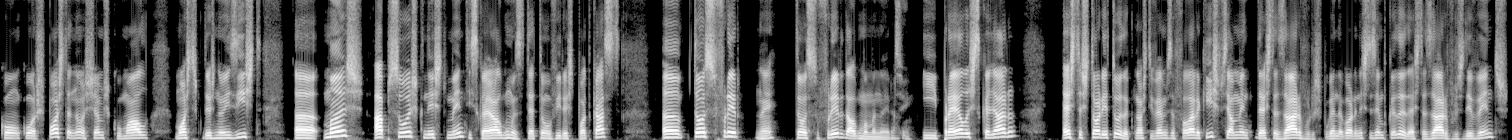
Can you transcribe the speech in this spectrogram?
com, com a resposta, não achamos que o mal mostre que Deus não existe, uh, mas há pessoas que neste momento, e se calhar algumas até estão a ouvir este podcast, uh, estão a sofrer, não é? Estão a sofrer de alguma maneira. Sim. E para elas, se calhar, esta história toda que nós tivemos a falar aqui, especialmente destas árvores, pegando agora neste exemplo cada destas árvores de eventos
